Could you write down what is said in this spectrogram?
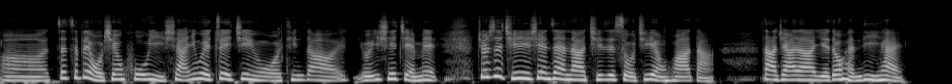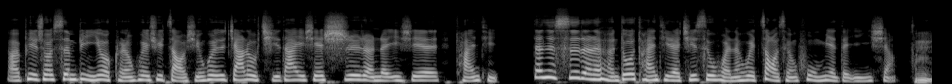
嗯，在这边我先呼吁一下，因为最近我听到有一些姐妹，就是其实现在呢，其实手机很发达，大家呢也都很厉害。啊，譬如说生病也有可能会去找寻，或者是加入其他一些私人的一些团体。但是私人的很多团体呢，其实可能会造成负面的影响。嗯，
